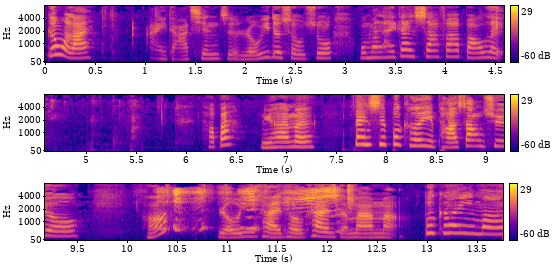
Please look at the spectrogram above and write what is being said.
跟我来。艾达牵着柔一的手说：“我们来干沙发堡垒，好吧，女孩们，但是不可以爬上去哦。”啊！柔一抬头看着妈妈：“不可以吗？”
